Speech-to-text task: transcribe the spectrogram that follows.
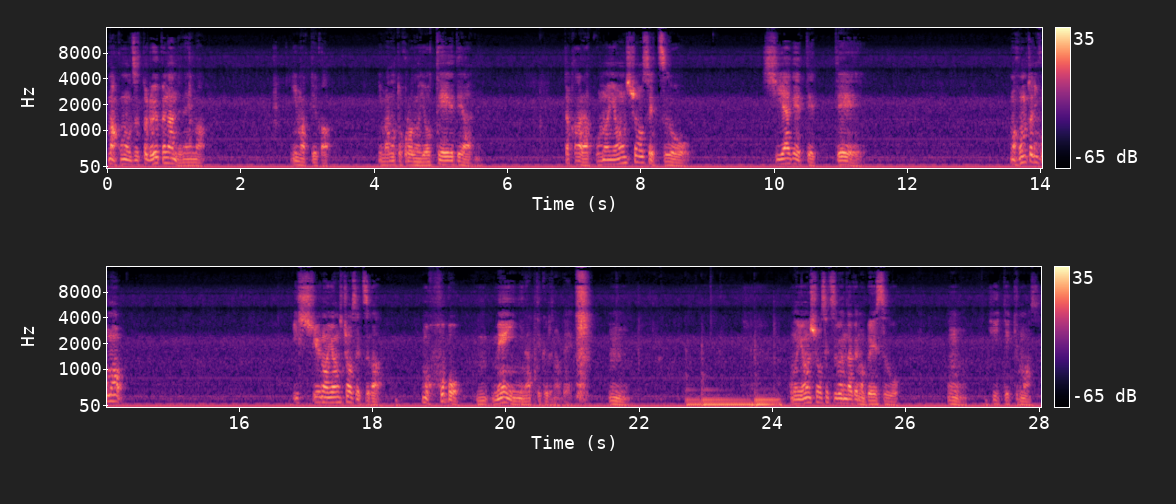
まあこのずっとループなんでね、今。今っていうか、今のところの予定ではね。だからこの4小節を仕上げてって、まあ本当にこの一周の4小節がもうほぼメインになってくるので、うん。この4小節分だけのベースを、うん、弾いていきます。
